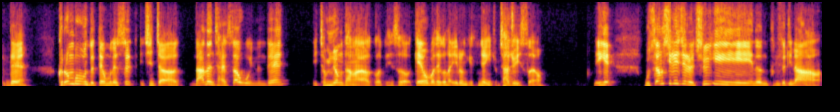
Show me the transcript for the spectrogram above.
근데 그런 부분들 때문에 쓸 진짜 나는 잘 싸우고 있는데 이 점령 당하고 해서 게임 오버 되거나 이런 게 굉장히 좀 자주 있어요. 이게 무쌍 시리즈를 즐기는 분들이나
